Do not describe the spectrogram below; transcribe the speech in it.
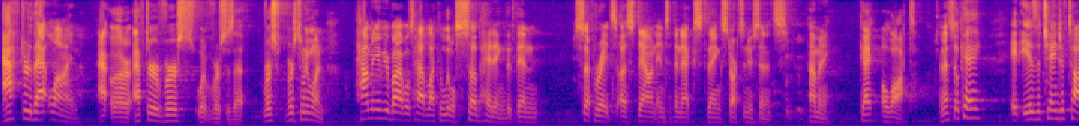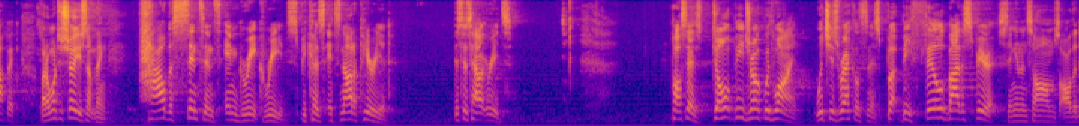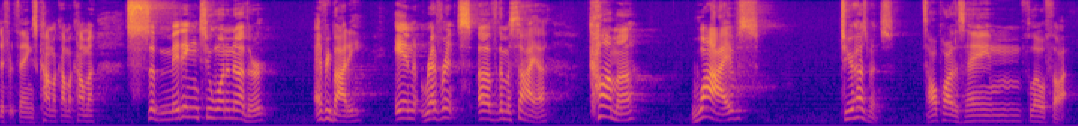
After that line, or after verse, what verse is that? Verse, verse 21. How many of your Bibles have like a little subheading that then separates us down into the next thing, starts a new sentence? How many? Okay? A lot. And that's okay. It is a change of topic, but I want to show you something. How the sentence in Greek reads, because it's not a period. This is how it reads. Paul says, Don't be drunk with wine, which is recklessness, but be filled by the Spirit, singing in Psalms, all the different things, comma, comma, comma, submitting to one another, everybody, in reverence of the Messiah, comma, wives to your husbands. It's all part of the same flow of thought.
